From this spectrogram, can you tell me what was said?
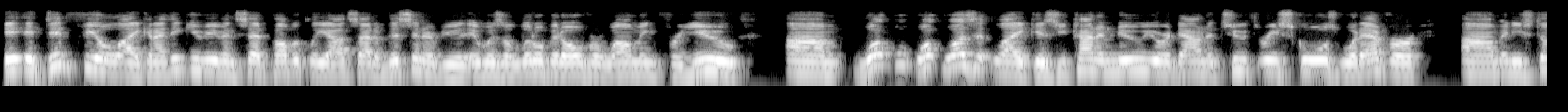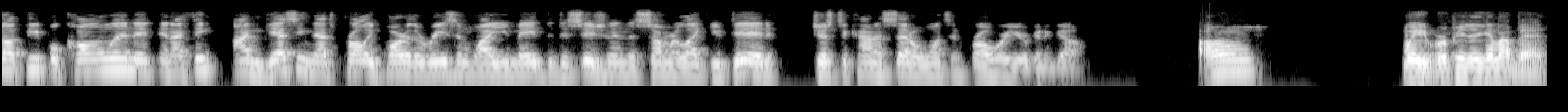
it, it, did feel like, and I think you've even said publicly outside of this interview, it was a little bit overwhelming for you. Um, what what was it like? As you kind of knew you were down to two, three schools, whatever, um, and you still have people calling, and, and I think I'm guessing that's probably part of the reason why you made the decision in the summer like you did, just to kind of settle once and for all where you were going to go. Um, wait, repeat it again. My bad.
